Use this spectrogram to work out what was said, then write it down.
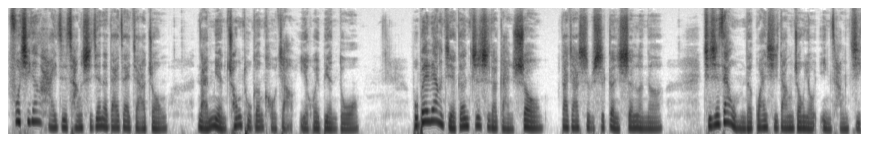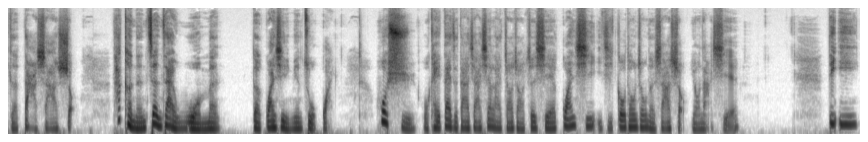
夫妻跟孩子长时间的待在家中，难免冲突跟口角也会变多，不被谅解跟支持的感受。大家是不是更深了呢？其实，在我们的关系当中，有隐藏几个大杀手，他可能正在我们的关系里面作怪。或许我可以带着大家先来找找这些关系以及沟通中的杀手有哪些。第一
